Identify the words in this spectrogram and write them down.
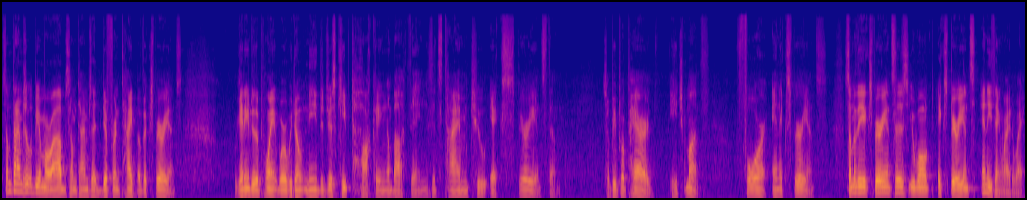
Sometimes it will be a merabh, sometimes a different type of experience. We're getting to the point where we don't need to just keep talking about things. It's time to experience them. So be prepared each month for an experience. Some of the experiences you won't experience anything right away.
